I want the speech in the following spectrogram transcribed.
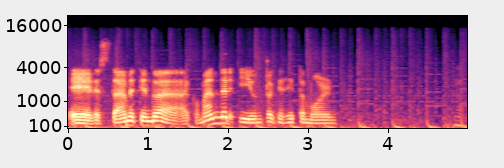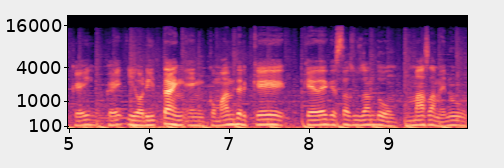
eh, le estaba metiendo a, a, Commander y un toquecito Modern Ok, ok. Y ahorita en, Commander, ¿qué, ¿qué deck estás usando más a menudo?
